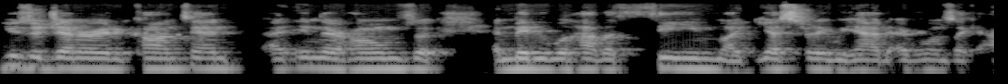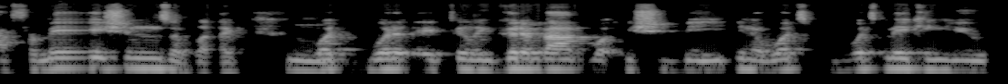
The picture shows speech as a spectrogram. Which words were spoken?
user generated content uh, in their homes uh, and maybe we'll have a theme like yesterday we had everyone's like affirmations of like mm. what what are they feeling good about what you should be you know what's what's making you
